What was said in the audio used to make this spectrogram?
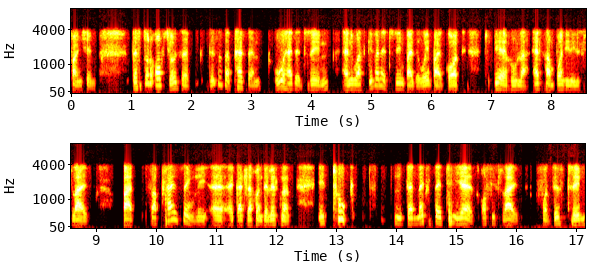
function. The story of Joseph, this is a person who had a dream, and he was given a dream, by the way, by God to be a ruler at some point in his life. But surprisingly, uh, uh the listeners, it took the next 13 years of his life for this dream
